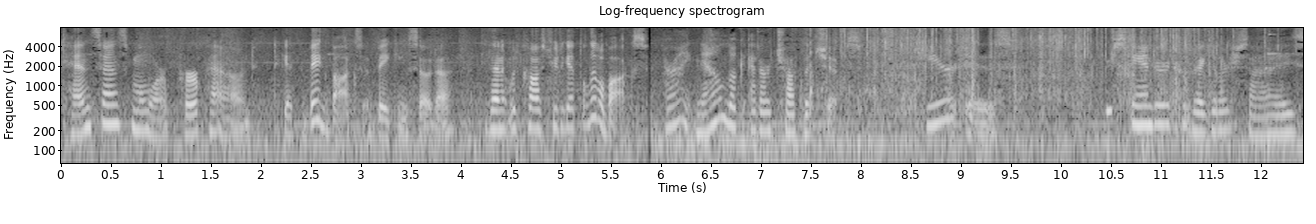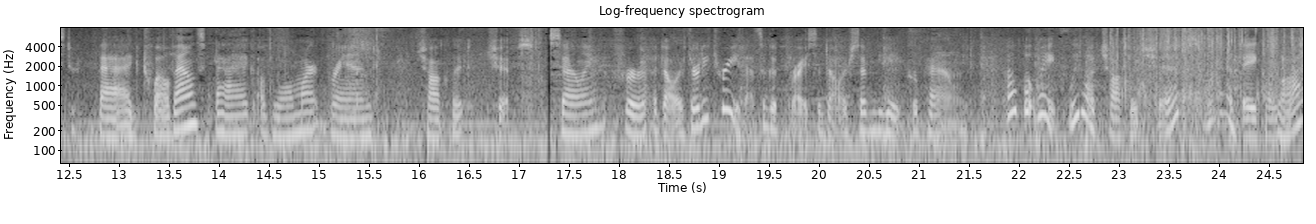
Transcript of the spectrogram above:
10 cents more per pound to get the big box of baking soda than it would cost you to get the little box. All right, now look at our chocolate chips. Here is your standard regular sized bag, 12 ounce bag of Walmart brand chocolate chips selling for $1.33. That's a good price, $1.78 per pound. Oh, but wait, we love chocolate chips. We're gonna bake a lot.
